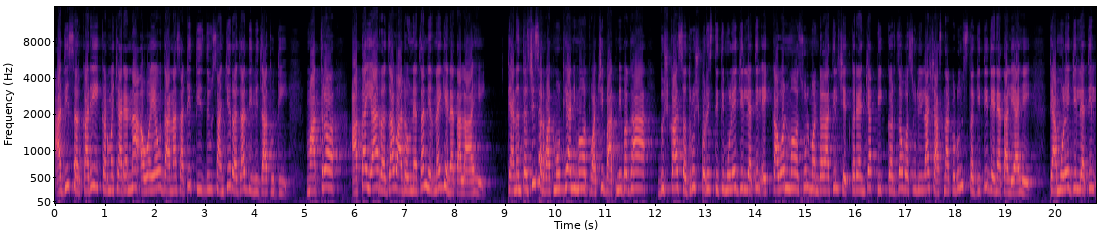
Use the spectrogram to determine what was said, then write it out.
आधी सरकारी कर्मचाऱ्यांना अवयव दानासाठी तीस दिवसांची रजा दिली जात होती. मात्र आता या रजा वाढवण्याचा निर्णय घेण्यात आला आहे. त्यानंतरची सर्वात मोठी आणि महत्त्वाची बातमी बघा. दुष्काळ सदृश परिस्थितीमुळे जिल्ह्यातील एक्कावन्न महसूल मंडळातील शेतकऱ्यांच्या पीक कर्ज वसुलीला शासनाकडून स्थगिती देण्यात आली आहे. त्यामुळे जिल्ह्यातील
